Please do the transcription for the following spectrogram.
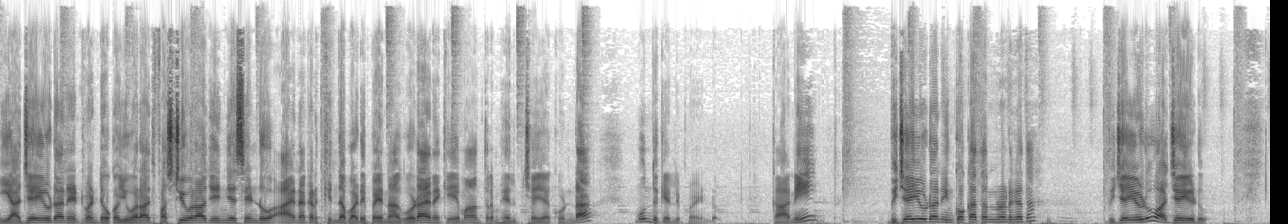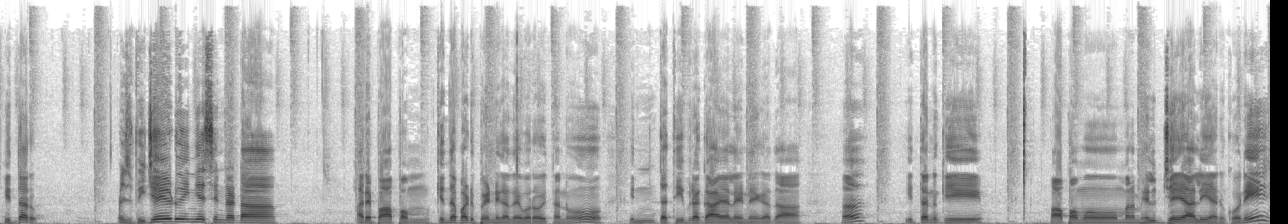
ఈ అజయుడు అనేటువంటి ఒక యువరాజు ఫస్ట్ యువరాజు ఏం చేసిండు? ఆయన అక్కడ కింద పడిపోయినా కూడా ఆయనకి ఏమాత్రం హెల్ప్ చేయకుండా ముందుకెళ్ళిపోయిండు. కానీ విజయుడు అని ఇంకొక అతను ఉన్నాడు కదా? విజయుడు అజయుడు ఇద్దరు. విజయుడు ఏం చేసిండట? అరే పాపం కింద పడిపోయింది కదా ఎవరో ఇతను. ఇంత తీవ్ర గాయాలైనాయి కదా. ఇతనికి పాపము మనం హెల్ప్ చేయాలి అనుకొని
